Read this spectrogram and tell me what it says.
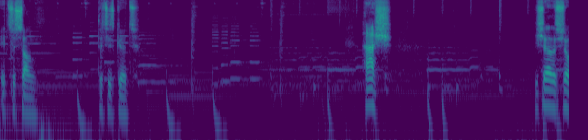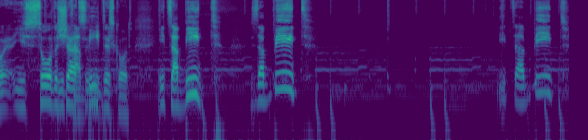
It's a song. This is good. Hash. You saw the show. You saw the It's shirts in. Discord. It's a beat. It's a beat. It's a beat.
